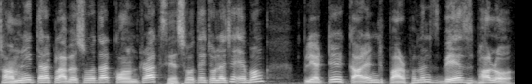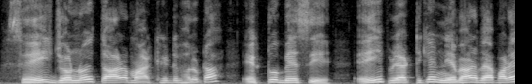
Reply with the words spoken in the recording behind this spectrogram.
সামনেই তার ক্লাবের সঙ্গে তার কন্ট্রাক্ট শেষ হতে চলেছে এবং প্লেয়ারটির কারেন্ট পারফরমেন্স বেশ ভালো। সেই জন্যই তার মার্কেট ভ্যালুটা একটু বেশি। এই প্লেয়ারটিকে নেবার ব্যাপারে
